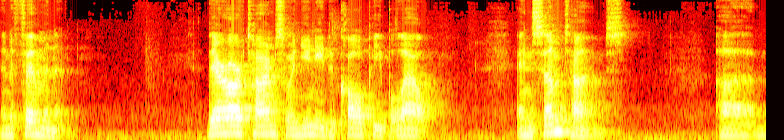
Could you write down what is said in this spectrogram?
and effeminate. There are times when you need to call people out. And sometimes um,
